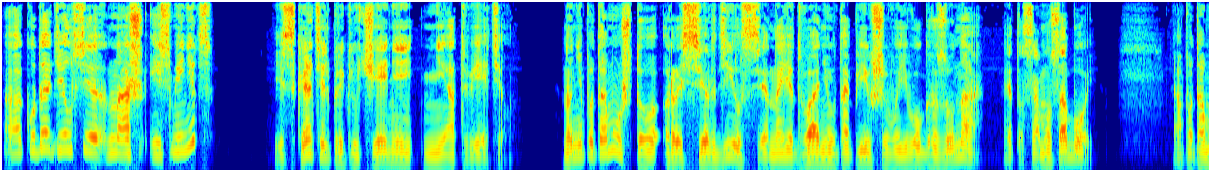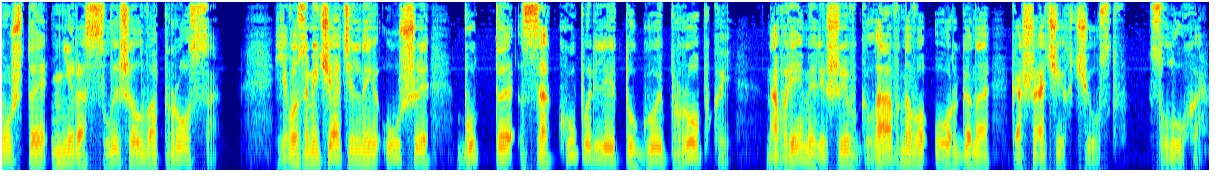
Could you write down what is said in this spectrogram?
«А куда делся наш эсминец?» Искатель приключений не ответил. Но не потому, что рассердился на едва не утопившего его грызуна, это само собой, а потому что не расслышал вопроса. Его замечательные уши будто закупорили тугой пробкой, на время лишив главного органа кошачьих чувств — слуха.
